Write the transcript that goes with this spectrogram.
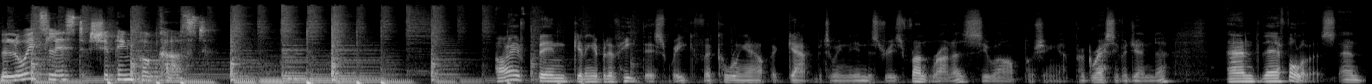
the Lloyd's List Shipping Podcast. I've been getting a bit of heat this week for calling out the gap between the industry's frontrunners, who are pushing a progressive agenda, and their followers, and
